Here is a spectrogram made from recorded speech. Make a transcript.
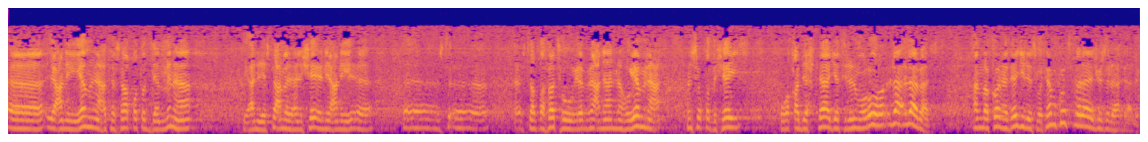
آه، يعني يمنع تساقط الدم منها يعني يستعمل يعني شيئا يعني آه، آه، استلطفته بمعنى أنه يمنع من سقوط شيء وقد احتاجت للمرور لا لا بأس. أما كونها تجلس وتمكث فلا يجوز لها ذلك.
